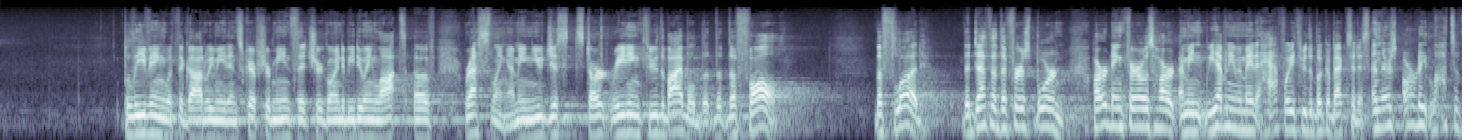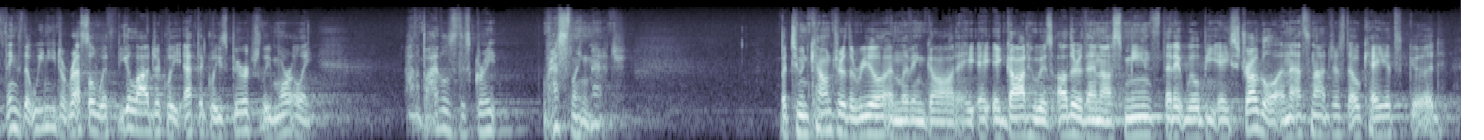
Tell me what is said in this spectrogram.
Believing with the God we meet in Scripture means that you're going to be doing lots of wrestling. I mean, you just start reading through the Bible the, the, the fall, the flood, the death of the firstborn, hardening Pharaoh's heart. I mean, we haven't even made it halfway through the book of Exodus, and there's already lots of things that we need to wrestle with theologically, ethically, spiritually, morally. Oh, the Bible is this great wrestling match. But to encounter the real and living God, a, a, God who is other than us, means that it will be a struggle. And that's not just okay, it's good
